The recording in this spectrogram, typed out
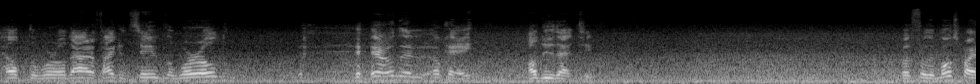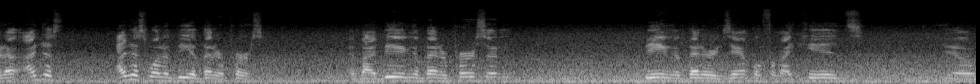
help the world out, if I can save the world, you know, then okay, I'll do that too. But for the most part, I, I just I just want to be a better person. And by being a better person, being a better example for my kids, you know,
